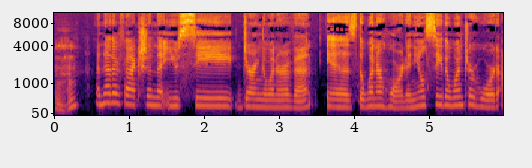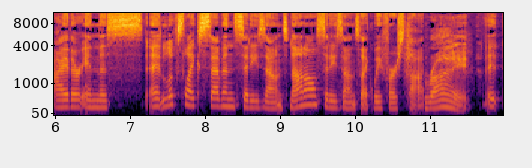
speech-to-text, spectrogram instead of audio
Mm-hmm. Another faction that you see during the winter event is the Winter Horde, and you'll see the Winter Horde either in this. It looks like seven city zones, not all city zones like we first thought Right. it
